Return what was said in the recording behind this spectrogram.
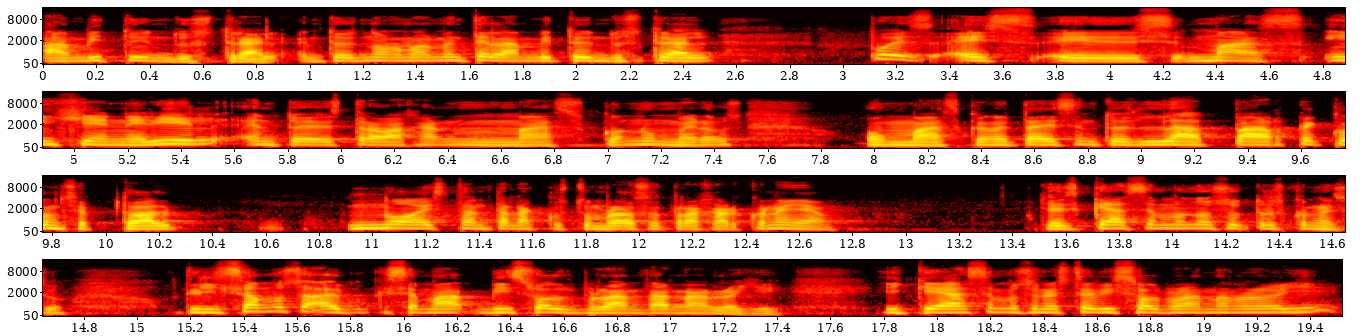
ámbito industrial. Entonces, normalmente el ámbito industrial pues es, es más ingenieril, entonces trabajan más con números o más con detalles, entonces la parte conceptual no están tan acostumbrados a trabajar con ella. Entonces, ¿qué hacemos nosotros con eso? Utilizamos algo que se llama Visual Brand Analogy. ¿Y qué hacemos en este Visual Brand Analogy?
